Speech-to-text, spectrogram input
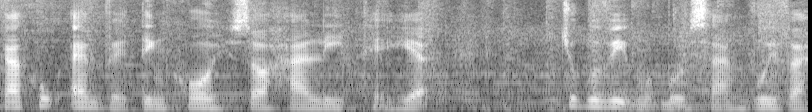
ca khúc Em về tinh khôi do Hailey thể hiện. Chúc quý vị một buổi sáng vui vẻ.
